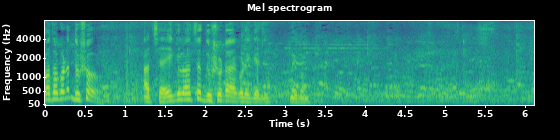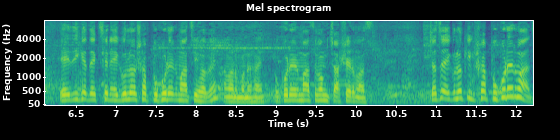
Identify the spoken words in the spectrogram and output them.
কত করে? দুশো? আচ্ছা এইগুলো হচ্ছে দুশো টাকা করে কেজি, দেখুন। এইদিকে দেখছেন, এগুলো সব পুকুরের মাছই হবে, আমার মনে হয়। পুকুরের মাছ এবং চাষের মাছ। চাচা এগুলো কি সব পুকুরের মাছ?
